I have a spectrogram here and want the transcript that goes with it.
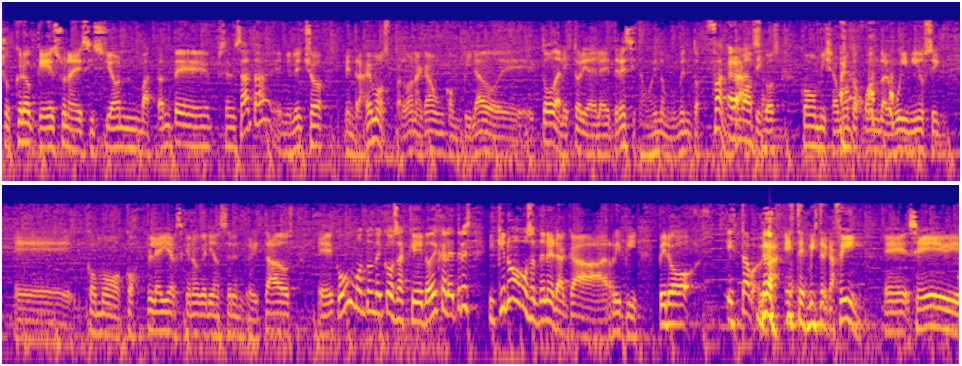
yo creo que es una decisión bastante sensata en el hecho, mientras vemos, perdón, acá un compilado de toda la historia de la E3 y estamos viendo momentos fantásticos, como Miyamoto jugando al Wii Music, eh, como cosplayers que no querían ser entrevistados, eh, como un montón de cosas que lo deja la E3 y que no vamos a tener acá, Rippy, pero estamos, mirá, este es Mr. Cafeín, eh, sí,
